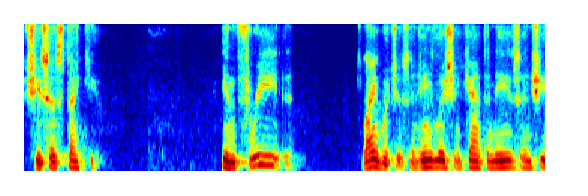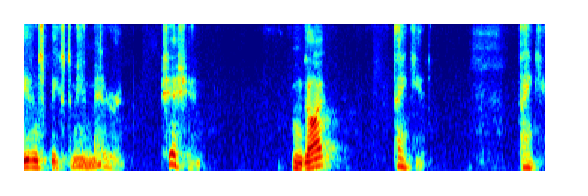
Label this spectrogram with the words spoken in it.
she says, Thank you. In three languages, in English and Cantonese, and she even speaks to me in Mandarin. Xie God, thank you. Thank you.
